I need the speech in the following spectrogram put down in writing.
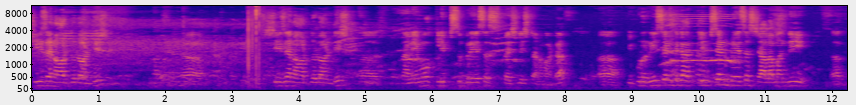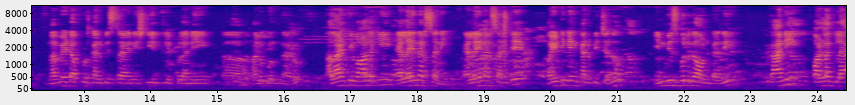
she's an orthodontist she's an orthodontist తనేమో క్లిప్స్ బ్రేసెస్ స్పెషలిస్ట్ అనమాట ఇప్పుడు రీసెంట్గా క్లిప్స్ అండ్ బ్రేసెస్ చాలామంది నవ్వేటప్పుడు కనిపిస్తాయని స్టీల్ క్లిప్లని అనుకుంటున్నారు. అలాంటి వాళ్ళకి ఎలైనర్స్ అని ఎలైనర్స్ అంటే బయటికి ఏం కనిపించదు. ఇన్విజిబుల్గా ఉంటుంది. కానీ పళ్ళ గ్లా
